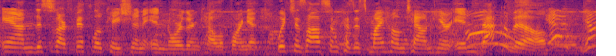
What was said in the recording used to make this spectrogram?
and this is our fifth location in Northern California, which is awesome because it's my hometown here in Vacaville. Yes. Yeah.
